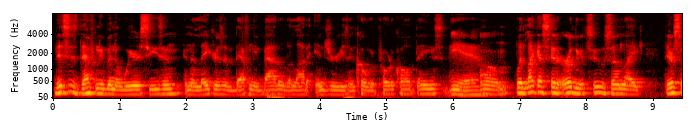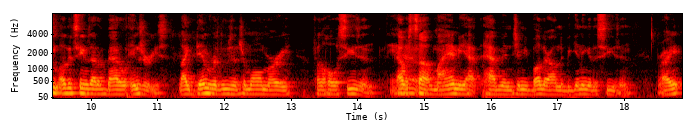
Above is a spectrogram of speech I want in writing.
this has definitely been a weird season, and the Lakers have definitely battled a lot of injuries and COVID protocol things. Yeah. Um, but like I said earlier too, son, like there's some other teams that have battled injuries, like Denver losing Jamal Murray for the whole season. That was tough. Miami ha- having Jimmy Butler out in the beginning of the season, right?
